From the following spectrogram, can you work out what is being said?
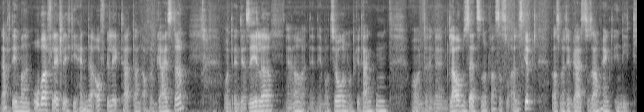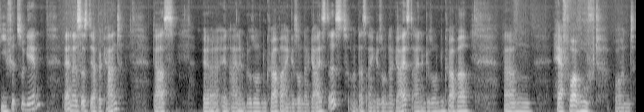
nachdem man oberflächlich die Hände aufgelegt hat, dann auch im Geiste und in der Seele, ja, in den Emotionen und Gedanken und in den Glaubenssätzen und was es so alles gibt, was mit dem Geist zusammenhängt, in die Tiefe zu gehen. Denn es ist ja bekannt, dass äh, in einem gesunden Körper ein gesunder Geist ist und dass ein gesunder Geist einen gesunden Körper ähm, hervorruft. Und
